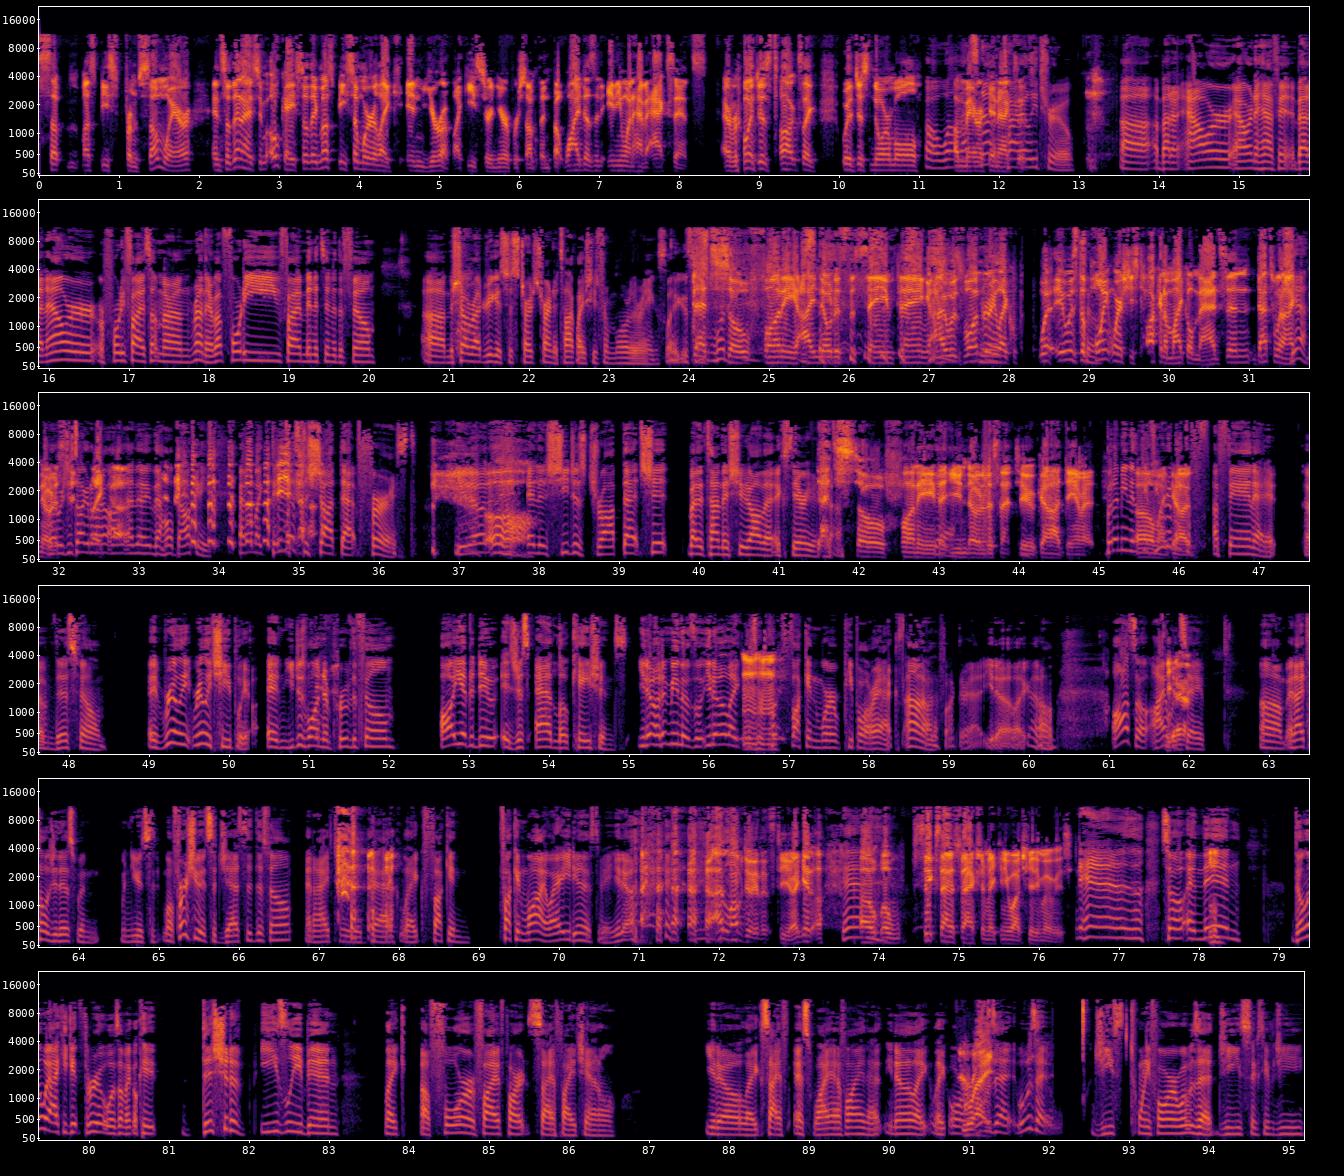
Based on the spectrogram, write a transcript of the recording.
must be from somewhere and so then I assume, okay, so they must be somewhere like in Europe, like Eastern Europe or something. But why doesn't anyone have accents? Everyone just talks like with just normal. Oh well, American that's not accents. entirely true. Uh, about an hour, hour and a half, in, about an hour or forty-five, something around around there. About forty-five minutes into the film, uh, Michelle Rodriguez just starts trying to talk like she's from Lord of the Rings. Like That's so funny. I noticed the same thing. I was wondering, Yeah. like, what? It was the So- point where she's talking to Michael Madsen. That's when I yeah, noticed. right when she's talking Like, about uh, uh, the, the whole balcony, and I'm like, they must have shot that first, you know? what I mean? Oh. And then she just dropped that shit by the time they shoot all the exterior stuff. that's so funny that you noticed that too. God damn it. But I mean, if Oh you my were to make a a, fan edit of this film, it really, really cheaply, and you just wanted to improve the film, all you have to do is just add locations. You know what I mean? Those, you know, like Mhm. put fucking where people are at. Cause I don't know where the fuck they're at. You know, like I don't. Also, I would Yeah. say, um, and I told you this when when you had, su- well, first you had suggested this film, and I tweeted back like fucking. Fucking why? Why are you doing this to me? You know? I love doing this to you. I get a, Yeah. a, a sick satisfaction making you watch shitty movies. Yeah. So, and then the only way I could get through it was I'm like, okay, this should have easily been like a four or five part sci-fi channel. You know, like sci SYFY that, you know, like, like, or what was that? What was that? G24? What was that? G sixty of G?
